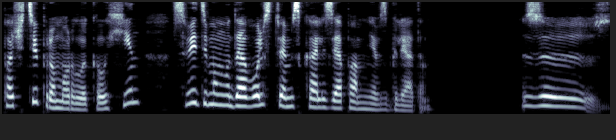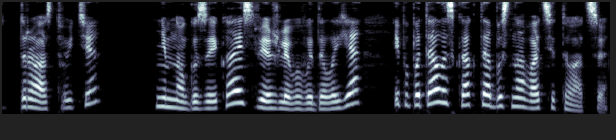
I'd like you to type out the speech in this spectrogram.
Почти промурлыкал Хин, с видимым удовольствием скользя по мне взглядом. «Здравствуйте!» Немного заикаясь, вежливо выдала я и попыталась как-то обосновать ситуацию.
